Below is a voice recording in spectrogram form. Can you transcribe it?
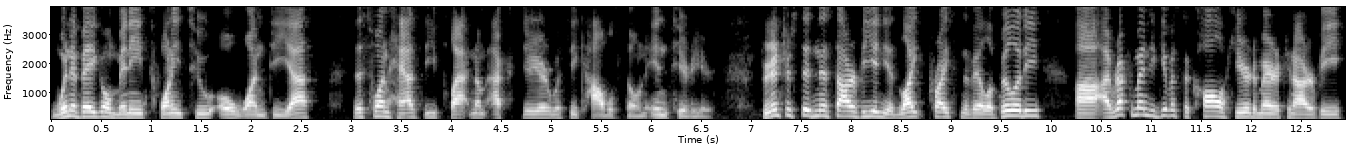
Winnebago Minnie 2201DS. This one has the platinum exterior with the cobblestone interior. If you're interested in this RV and you'd like price and availability, uh, I recommend you give us a call here at American RV,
